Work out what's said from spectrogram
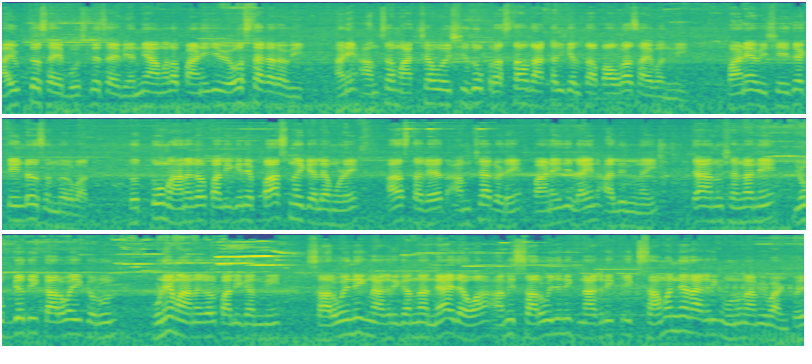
आयुक्त साहेब भोसले साहेब यांनी आम्हाला पाण्याची व्यवस्था करावी आणि आमचा मागच्या वर्षी जो प्रस्ताव दाखल केला होता पावरा साहेबांनी पाण्याविषयीच्या टेंडर संदर्भात तर तो महानगरपालिकेने पास न केल्यामुळे आज सगळ्यात आमच्याकडे पाण्याची लाईन आलेली नाही. त्या अनुषंगाने योग्य ती कारवाई करून पुणे महानगरपालिकांनी सार्वजनिक नागरिकांना न्याय द्यावा. आम्ही सार्वजनिक नागरिक एक सामान्य नागरिक म्हणून आम्ही मांडतोय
